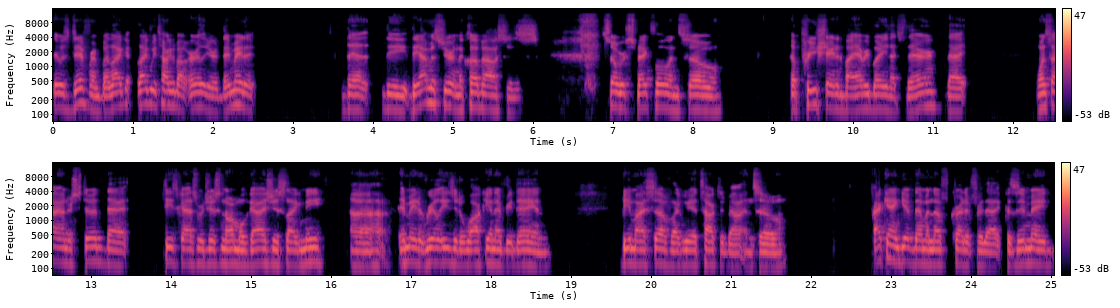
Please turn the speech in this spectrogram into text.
it was different. But like like we talked about earlier, they made it the the the atmosphere in the clubhouse is so respectful and so appreciated by everybody that's there that once I understood that these guys were just normal guys just like me, uh, it made it real easy to walk in every day and be myself like we had talked about. And so I can't give them enough credit for that because it made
